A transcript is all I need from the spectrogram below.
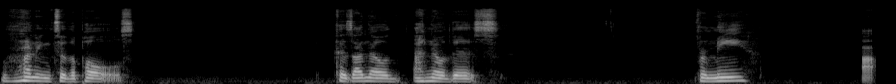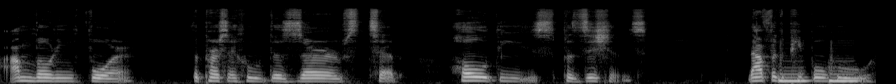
running to the polls because I know I know this for me, I'm voting for the person who deserves to hold these positions, not for the mm-hmm. people who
